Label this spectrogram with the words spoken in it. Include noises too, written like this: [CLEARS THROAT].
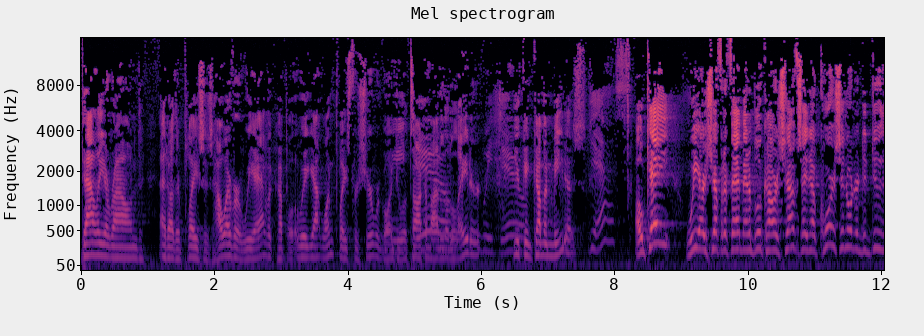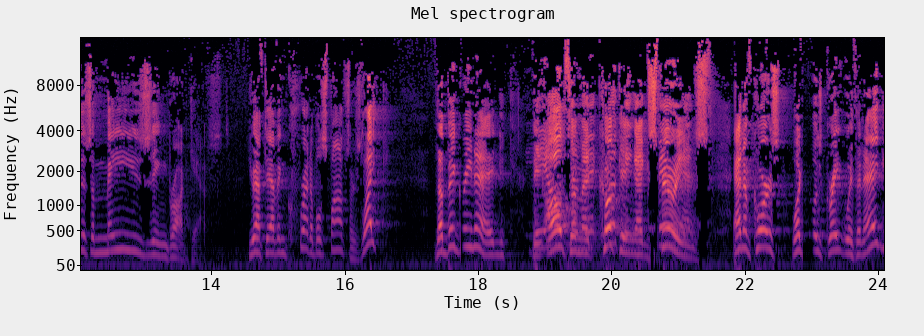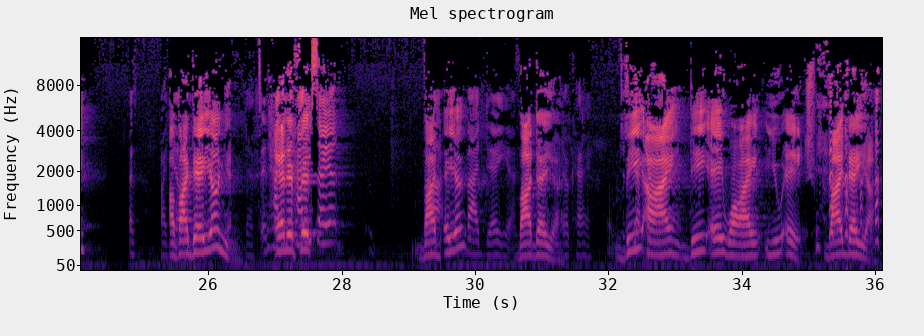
dally around at other places. However, we have a couple. We got one place for sure. We're going to We we'll talk about a little later. We do. You can come and meet us. Yes. Okay, we are Chef and a Fat Man and Blue Collar Chefs, and of course, in order to do this amazing broadcast, you have to have incredible sponsors like the Big Green Egg, the, The ultimate, ultimate cooking, cooking experience. experience. and of course, what goes great with an egg? A Vidalia onion. That's- And how, And do, if how do you say it? Vidalia? Vidalia. Vidalia. Okay. V I D A Y U H. Vidalia. [LAUGHS]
